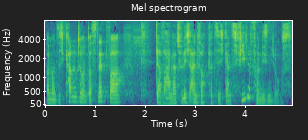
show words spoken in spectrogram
weil man sich kannte und das nett war. Da waren natürlich einfach plötzlich ganz viele von diesen Jungs.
